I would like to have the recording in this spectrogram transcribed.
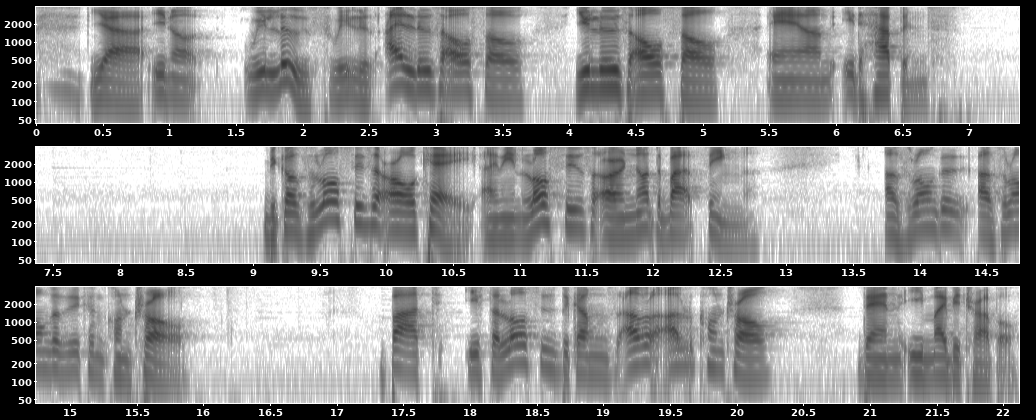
yeah, you know, we lose, we lose. I lose also, you lose also, and it happens. Because losses are okay. I mean, losses are not a bad thing, as long as as long as you can control. But if the losses becomes out, out of control, then it might be trouble.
